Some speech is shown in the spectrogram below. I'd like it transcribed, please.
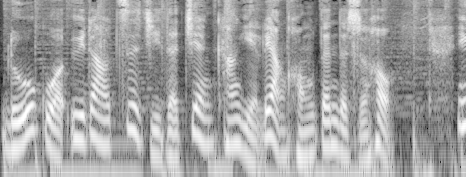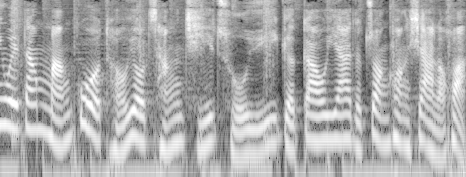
如果遇到自己的健康也亮红灯的时候。因为当忙过头又长期处于一个高压的状况下的话，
